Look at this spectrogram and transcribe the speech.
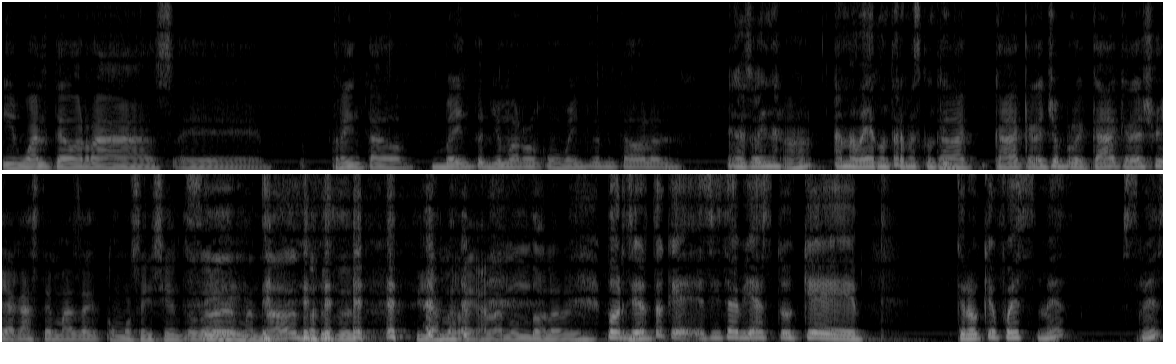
igual te ahorras eh, 30, 20, yo me ahorro como 20, 30 dólares. En gasolina. Ajá. Ah, me voy a contar más contigo. Cada, cada querecho, porque cada querecho ya gasté más de como 600 Sí. dólares de mandado, entonces ya me regalan un dólar. Por cierto, que sí sabías tú que creo que fue Smith. Smith,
